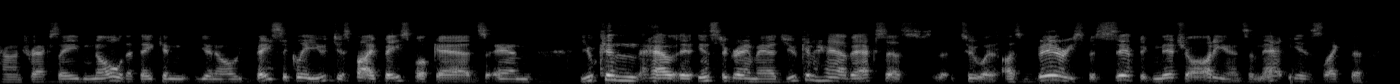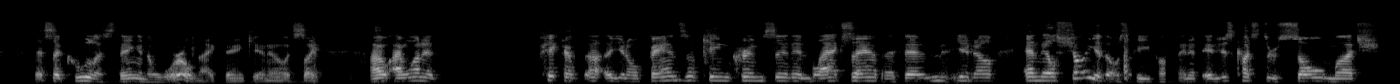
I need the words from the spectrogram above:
contracts. They know that they can, you know, basically you just buy Facebook ads and you can have uh, Instagram ads. You can have access to a, a very specific niche audience, and that is like the that's the coolest thing in the world. I think you know, it's like I, I want to pick up, uh, you know, fans of King Crimson and Black Sabbath, and you know, and they'll show you those people, and it, it just cuts through so much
